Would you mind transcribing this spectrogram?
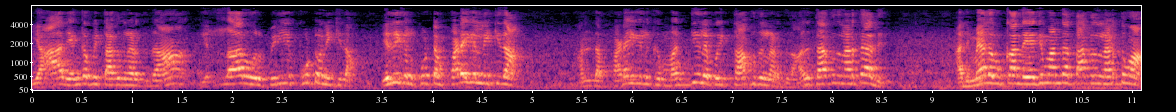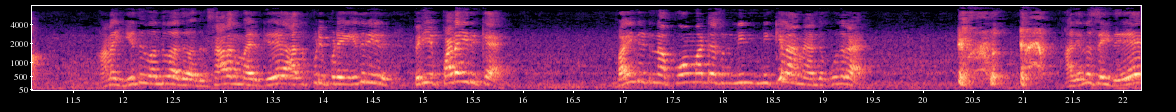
யார் எங்க போய் தாக்குதல் நடத்துதான் எல்லாரும் ஒரு பெரிய கூட்டம் நிற்கிதான் எதிரிகள் கூட்டம் படைகள் நிற்கிதான் அந்த படைகளுக்கு மத்தியில போய் தாக்குதல் நடத்துதான். அது தாக்குதல் நடத்தாது. அது மேல உட்கார்ந்த எஜமான் தான் தாக்குதல் நடத்துவான். ஆனா எது வந்து அது அது சாதகமா இருக்கு? அது இப்படி இப்படி எதிரி பெரிய படை இருக்க. பயந்துட்டு நான் போக மாட்டேன் சொல்லி நின்- நிக்கலாமே அந்த குதிரை. அது என்ன செய்யுது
